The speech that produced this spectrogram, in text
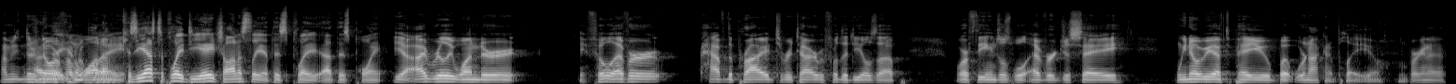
I mean, there's no one they for him going to want him because he has to play DH honestly at this play at this point. Yeah, I really wonder if he'll ever have the pride to retire before the deal's up, or if the Angels will ever just say, "We know we have to pay you, but we're not going to play you. We're going to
